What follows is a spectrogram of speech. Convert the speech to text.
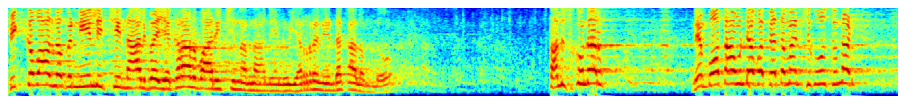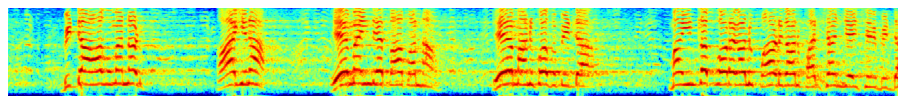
బిక్కవాళ్ళకు నీళ్ళిచ్చి నాలుగు ఎకరాలు వారిచ్చిందన్నా నేను ఎర్రని ఎండాకాలంలో. తలుసుకున్నారు. నేను పోతా ఉంటే ఒక పెద్ద మనిషి కూర్చున్నాడు. బిడ్డ ఆగమన్నాడు. ఆగిన. ఏమైందే బాబన్నా ఏమనుకోక బిడ్డ? మా ఇంట్లో పోరగాలు పాడుగాను పరిశాన్ చేసిరు బిడ్డ.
